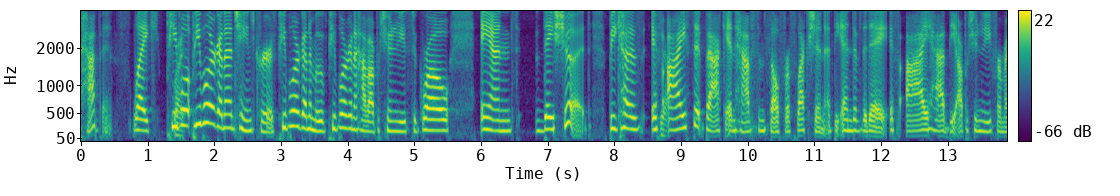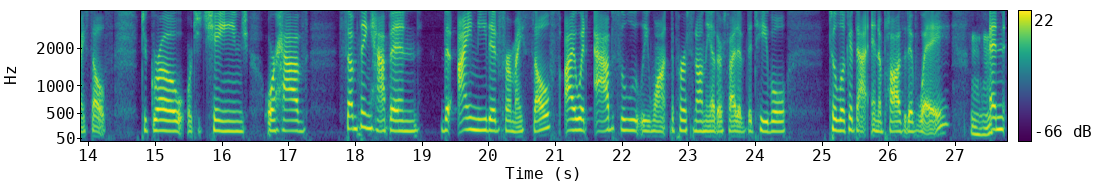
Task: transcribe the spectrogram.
happens. Like people Right. people are going to change careers. People are going to move. People are going to have opportunities to grow and they should because if Yeah. I sit back and have some self-reflection at the end of the day, if I had the opportunity for myself to grow or to change or have something happen that I needed for myself, I would absolutely want the person on the other side of the table to look at that in a positive way. Mm-hmm. And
